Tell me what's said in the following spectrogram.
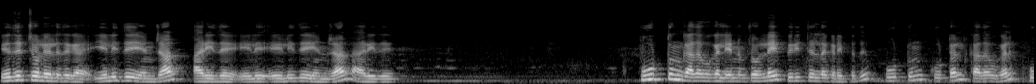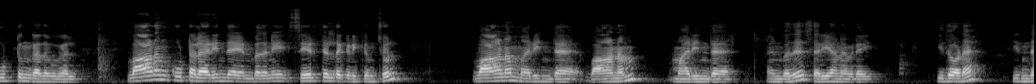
எதிர்ச்சொல் எழுதுக. எளிது என்றால் அரிது. எளி எளிது என்றால் அரிது. பூட்டும் கதவுகள் என்னும் சொல்லை பிரித்தெழுத கிடைப்பது பூட்டும் கூட்டல் கதவுகள் பூட்டும் கதவுகள். வானம் கூட்டல் அறிந்த என்பதனை சேர்த்தெழுத கிடைக்கும் சொல் வானம் அறிந்த வானம் மறிந்த என்பது சரியான விடை. இதோட இந்த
